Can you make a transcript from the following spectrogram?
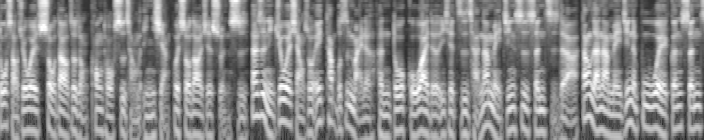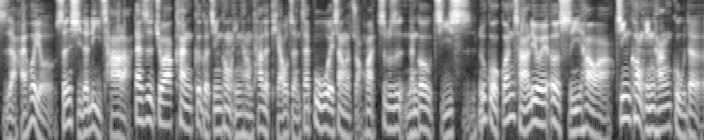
多少就会受到这种空头市场的影响，会受到一些损失。但是你就会想说，诶、欸，他不是买了很多国外的一些资产，那美金是升值的啊。当然啦、美金的部位跟升值啊，还会有升息的利差啦。但是就要看各个金控银行它的。的调整在部位上的转换是不是能够及时。如果观察六月二十一号啊，金控银行股的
